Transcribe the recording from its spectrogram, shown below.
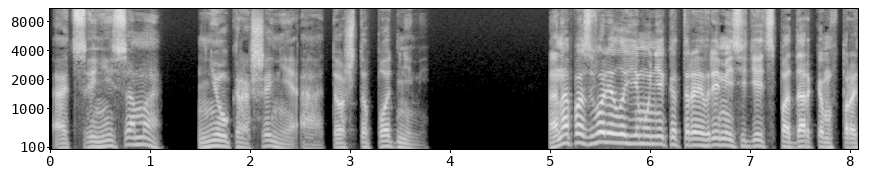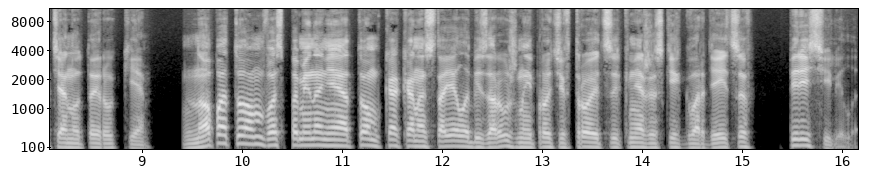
«Оцени сама. Не украшение, а то, что под ними». Она позволила ему некоторое время сидеть с подарком в протянутой руке. Но потом воспоминание о том, как она стояла безоружной против троицы княжеских гвардейцев, пересилило.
